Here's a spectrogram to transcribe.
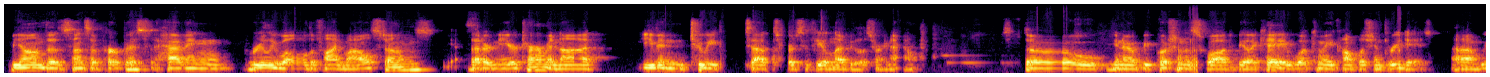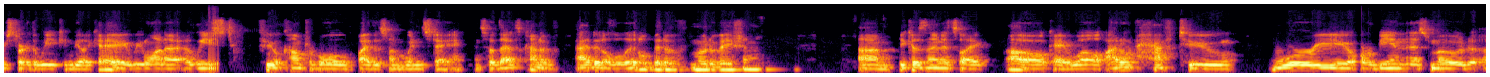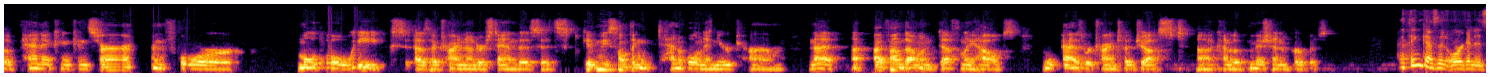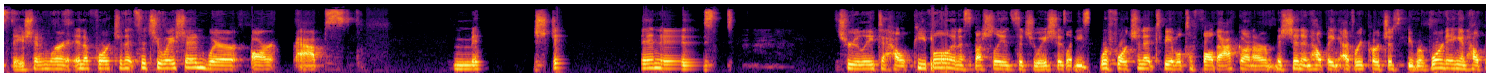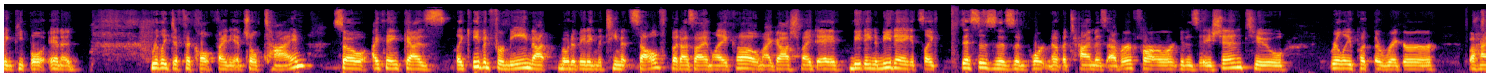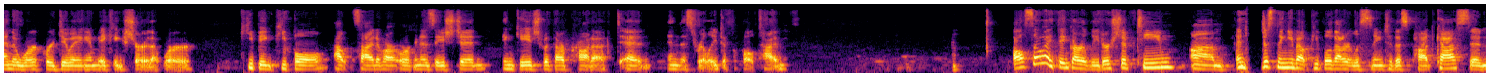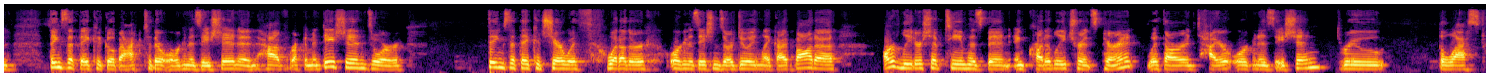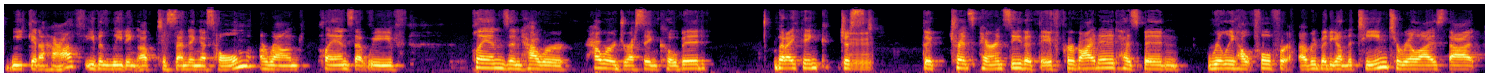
beyond the sense of purpose, having really well defined milestones yes. that are near term and not even two weeks out starts to feel nebulous right now. So, you know, be pushing the squad to be like, hey, what can we accomplish in three days? Um, we started the week and be like, hey, we want to at least feel comfortable by this on Wednesday. And so that's kind of added a little bit of motivation um, because then it's like, oh, okay, well, I don't have to worry or be in this mode of panic and concern for multiple weeks as I try and understand this. It's give me something tenable in the near term. And that I- found that one definitely helps as we're trying to adjust uh, kind of mission and purpose. I think as an organization, we're in a fortunate situation where our app's mission is truly to help people and especially in situations like these we're fortunate to be able to fall back on our mission and helping every purchase be rewarding and helping people in a really difficult financial time. So i think as like even for me not motivating the team itself but as i'm like oh my gosh my day meeting to meeting it's like this is as important of a time as ever for our organization to really put the rigor behind the work we're doing and making sure that we're keeping people outside of our organization engaged with our product and in this really difficult time also i think our leadership team um, and just thinking about people that are listening to this podcast and things that they could go back to their organization and have recommendations or things that they could share with what other organizations are doing like Ibotta. our leadership team has been incredibly transparent with our entire organization through the last week and a half even leading up to sending us home around plans that we've plans and how we're how we're addressing covid but i think just the transparency that they've provided has been really helpful for everybody on the team to realize that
